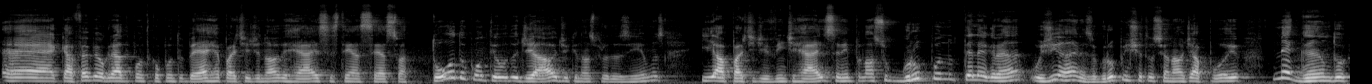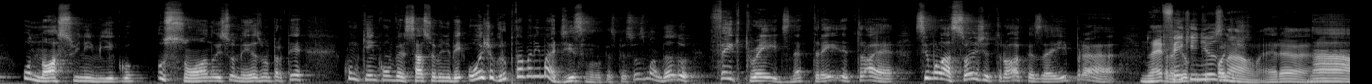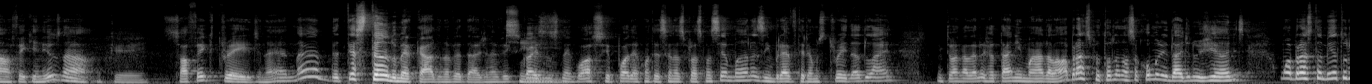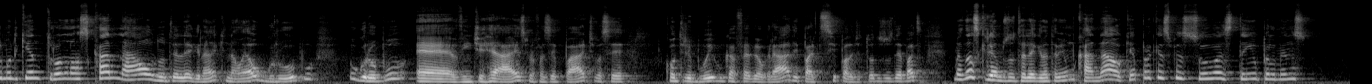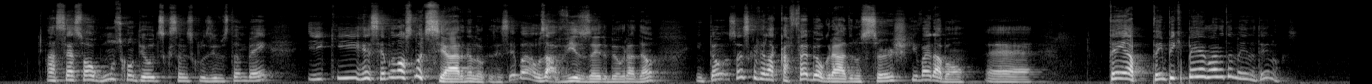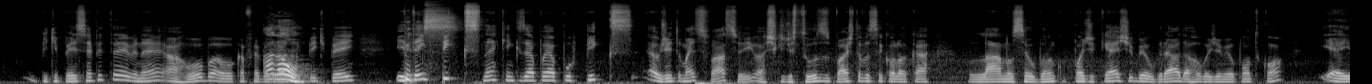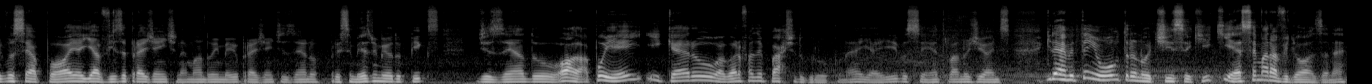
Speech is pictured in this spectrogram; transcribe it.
é cafébelgrado.com.br, a partir de R$ reais vocês têm acesso a todo o conteúdo de áudio que nós produzimos e a partir de 20 reais você vem para o nosso grupo no Telegram, o Giannis, o grupo institucional de apoio, negando o nosso inimigo, o sono, isso mesmo, para ter com quem conversar sobre NBA. Hoje o grupo estava animadíssimo, Lucas. Pessoas mandando fake trades, né? Trade, é, simulações de trocas aí para. Não é fake news, pode... não. Era. Não, fake news não. Ok. Só fake trade, né? né? Testando o mercado, na verdade, né? Ver Sim. quais os negócios que podem acontecer nas próximas semanas. Em breve teremos trade deadline. Então a galera já está animada lá. Um abraço para toda a nossa comunidade no Giannis. Um abraço também a todo mundo que entrou no nosso canal no Telegram, que não é o grupo. O grupo é 20 reais para fazer parte. Você contribui com o Café Belgrado e participa de todos os debates. Mas nós criamos no Telegram também um canal que é para que as pessoas tenham pelo menos acesso a alguns conteúdos que são exclusivos também e que recebam o nosso noticiário, né, Lucas? Receba os avisos aí do Belgradão. Então, só escrever lá Café Belgrado no search que vai dar bom. É... Tem, a, tem PicPay agora também, não tem, Lucas? PicPay sempre teve, né? Arroba ou Café Belgrado ah, não. PicPay. E Pix. tem Pix, né? Quem quiser apoiar por Pix é o jeito mais fácil aí, eu acho que de todos. Basta você colocar lá no seu banco podcastbelgrado.gmail.com e aí você apoia e avisa pra gente, né? Manda um e-mail pra gente dizendo, pra esse mesmo e-mail do Pix, dizendo, ó, oh, apoiei e quero agora fazer parte do grupo, né? E aí você entra lá no Giannis. Guilherme, tem outra notícia aqui que essa é maravilhosa, né?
